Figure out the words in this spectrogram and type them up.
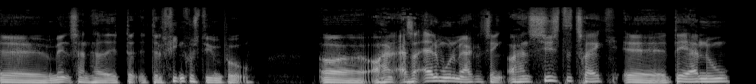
Øh, mens han havde et, et delfinkostyme på. Og, og han, altså alle mulige mærkelige ting. Og hans sidste trick, øh, det er nu,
